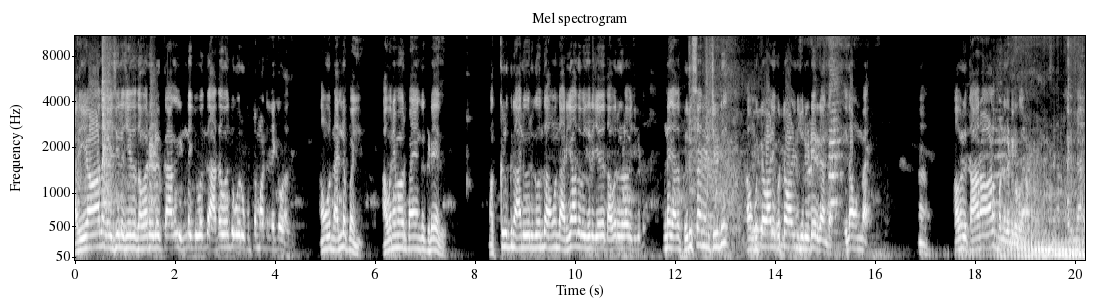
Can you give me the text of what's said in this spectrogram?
அறியாத வயசுல செய்த தவறுகளுக்காக இன்னைக்கு வந்து அதை வந்து ஒரு குற்றமாட்டம் நினைக்க கூடாது அவன் ஒரு நல்ல பையன். அவனையுமே ஒரு பையன் அங்கே கிடையாது. மக்களுக்கு நாலு பேருக்கு வந்து அவன் வந்து அறியாத வயசுல செய்த தவறுகளை வச்சுக்கிட்டு இன்னைக்கு அதை பெருசாக நினச்சிக்கிட்டு அவன் குற்றவாளி குற்றவாளின்னு சொல்லிகிட்டே இருக்காங்க. இதுதான் உண்மை. ஆ. அவனுக்கு தாராளம் பொண்ணு கட்டி கொடுக்குறான். அருமையான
